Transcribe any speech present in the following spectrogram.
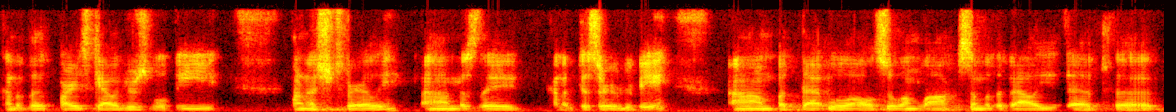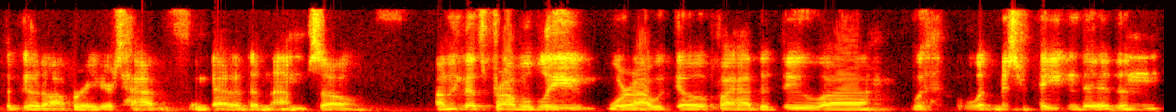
kind of the price gougers will be punished fairly um, as they kind of deserve to be. Um, but that will also unlock some of the value that the, the good operators have embedded in them. So I think that's probably where I would go if I had to do uh, with what Mr. Peyton did and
